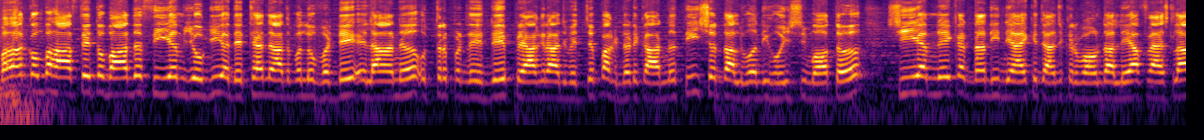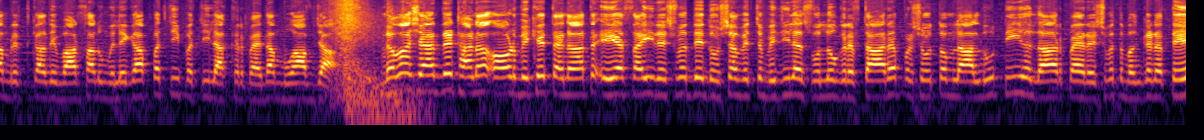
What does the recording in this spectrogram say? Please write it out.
ਮਹਾਕੁੰਭ ਹਾਦਸੇ ਤੋਂ ਬਾਅਦ ਸੀਐਮ ਯੋਗੀ ਆਦਿੱਤਿਆਨਾਥ ਵੱਲੋਂ ਵੱਡੇ ਐਲਾਨ ਉੱਤਰ ਪ੍ਰਦੇਸ਼ ਦੇ ਪ੍ਰਯਾਗਰਾਜ ਵਿੱਚ ਭਗਦੜ ਕਾਰਨ 30 ਸ਼ਰਧਾਲੂਆਂ ਦੀ ਹੋਈ ਸੀ ਮੌਤ। ਸੀਐਮ ਨੇ ਘਟਨਾ ਦੀ ਨਿਆਇਕ ਜਾਂਚ ਕਰਵਾਉਣ ਦਾ ਲਿਆ ਫੈਸਲਾ। ਮ੍ਰਿਤਕਾਂ ਦੇ ਵਾਰਸਾਂ ਨੂੰ ਮਿਲੇਗਾ 25-25 ਲੱਖ ਰੁਪਏ ਦਾ ਮੁਆਵਜ਼ਾ। ਨਵਾਂ ਸ਼ਹਿਰ ਦੇ ਥਾਣਾ ਔੜ ਵਿਖੇ ਤਾਇਨਾਤ ਏਐਸਆਈ ਰਿਸ਼ਵਤ ਦੇ ਦੋਸ਼ਾਂ ਵਿੱਚ ਵਿਜੀਲੈਂਸ ਵੱਲੋਂ ਗ੍ਰਿਫਤਾਰ ਪਰਸ਼ੋਤਮ ਲਾਲ ਨੂੰ 30000 ਰੁਪਏ ਰਿਸ਼ਵਤ ਮੰਗਣ ਅਤੇ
